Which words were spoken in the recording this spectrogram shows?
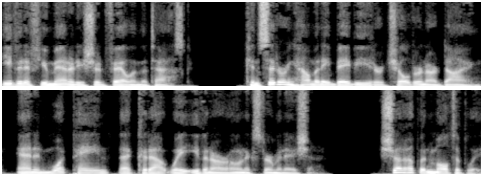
even if humanity should fail in the task. Considering how many baby eater children are dying, and in what pain, that could outweigh even our own extermination. Shut up and multiply,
